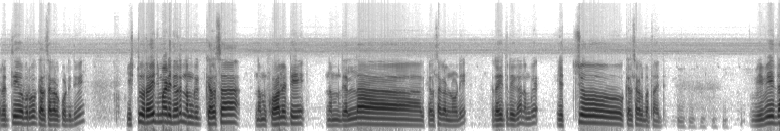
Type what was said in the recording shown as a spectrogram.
ಪ್ರತಿಯೊಬ್ಬರಿಗೂ ಕೆಲಸಗಳು ಕೊಟ್ಟಿದ್ವಿ. ಇಷ್ಟು ರೈಜ್ ಮಾಡಿದ್ರೆ ನಮ್ಗೆ ಕೆಲಸ ನಮ್ಮ ಕ್ವಾಲಿಟಿ ನಮ್ಮದೆಲ್ಲ ಕೆಲಸಗಳು ನೋಡಿ ರೈತರಿಗ ನಮಗೆ ಹೆಚ್ಚು ಕೆಲಸಗಳು ಬರ್ತಾ ಇದೆ ವಿವಿಧ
